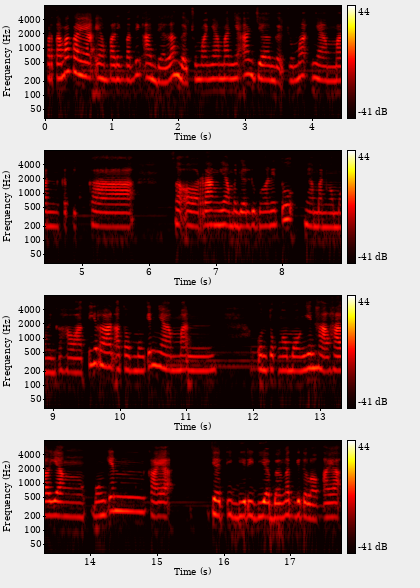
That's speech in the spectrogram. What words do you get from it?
pertama kayak yang paling penting adalah nggak cuma nyamannya aja, nggak cuma nyaman ketika seorang yang menjalin hubungan itu nyaman ngomongin kekhawatiran atau mungkin nyaman untuk ngomongin hal-hal yang mungkin kayak jati diri dia banget gitu loh. Kayak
